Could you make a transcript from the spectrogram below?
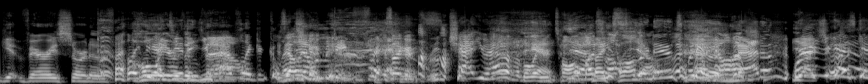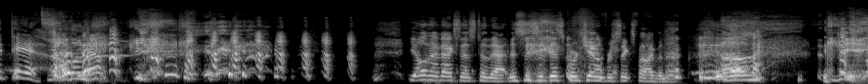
get very sort of I like the holier idea than that you thou. have like a collection like of a, big it's like a group chat you have of all Yeah. your tall Yeah, My buddies? taller yeah. dudes? What Yeah, are you, y'all have- madam? Where Yeah. did you guys get pants? Y'all don't have. Y'all don't have access to that. This is a Discord channel for six five and up. Um,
